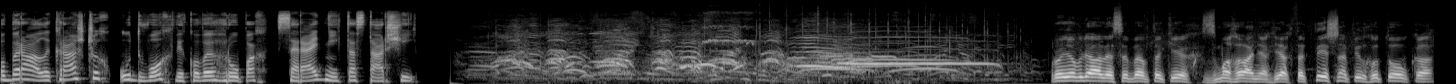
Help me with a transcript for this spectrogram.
Обирали кращих у двох вікових групах середній та старшій. проявляли себе в таких змаганнях, як тактична підготовка,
